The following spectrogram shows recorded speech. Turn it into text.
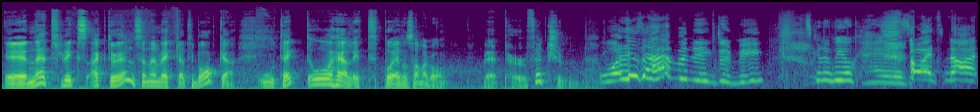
Eh, Netflix aktuell sedan en vecka tillbaka. Otäckt och härligt på en och samma gång. The Perfection. What is happening to me? It's gonna be okay. No, oh, it's not.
